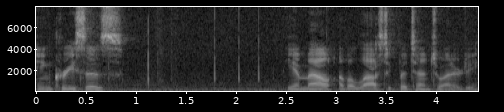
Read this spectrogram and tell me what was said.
increases the amount of elastic potential energy.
